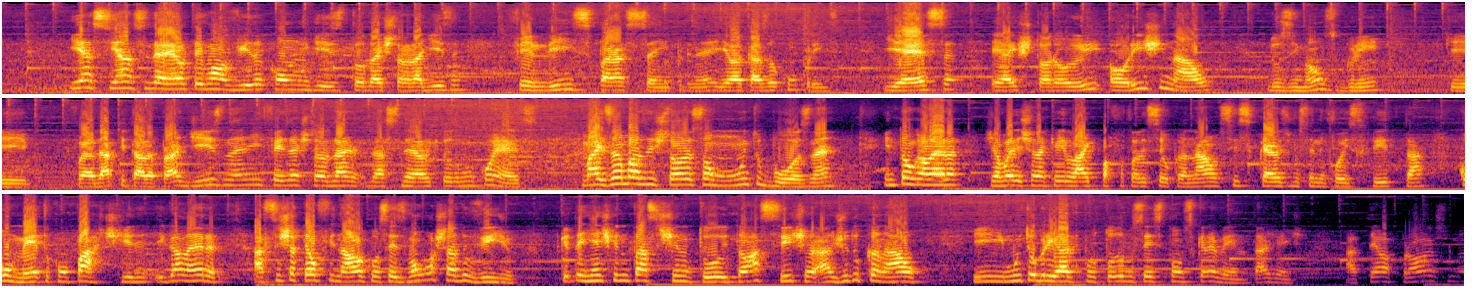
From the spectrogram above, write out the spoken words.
E assim a Cinderela teve uma vida, como diz toda a história da Disney, feliz para sempre, né? E ela casou com o príncipe. E essa é a história ori original dos irmãos Green, que foi adaptada para a Disney e fez a história da, da Cinderela que todo mundo conhece. Mas ambas as histórias são muito boas, né? Então, galera, já vai deixando aquele like para fortalecer o canal, se inscreve se você não for inscrito, tá? Comenta, compartilha e, galera, assiste até o final que vocês vão gostar do vídeo, porque tem gente que não tá assistindo tudo, então assiste, ajuda o canal e muito obrigado por todos vocês que estão se inscrevendo, tá, gente? Até a próxima.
